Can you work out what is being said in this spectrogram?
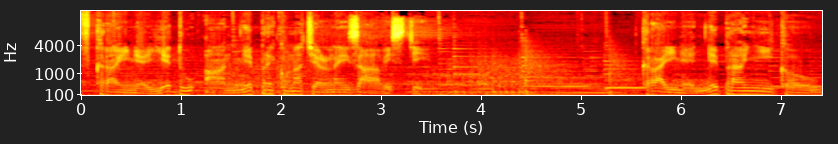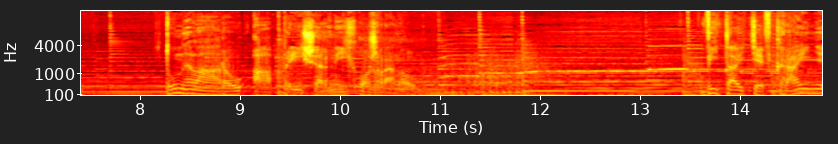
v krajine jedu a neprekonateľnej závisti. Krajine neprajníkov, tunelárov a príšerných ožranov. Vítajte v krajine,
